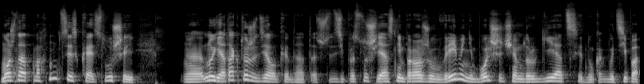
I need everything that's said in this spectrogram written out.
Можно отмахнуться и сказать, слушай, Э, ну, я так тоже делал когда-то, что, типа, слушай, я с ним провожу времени больше, чем другие отцы. Ну, как бы, типа,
